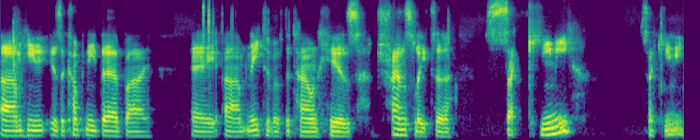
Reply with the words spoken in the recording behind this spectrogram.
um, he is accompanied there by a um, native of the town, his translator, Sakini. Sakini.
